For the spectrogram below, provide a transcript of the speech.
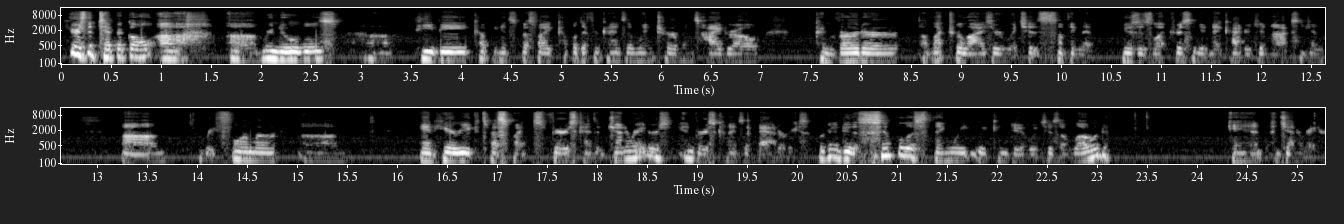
Here's the typical uh, uh, renewables. Uh, PV, you can specify a couple different kinds of wind turbines, hydro, converter, electrolyzer, which is something that uses electricity to make hydrogen and oxygen, um, reformer, um, and here you can specify various kinds of generators and various kinds of batteries. We're going to do the simplest thing we, we can do, which is a load and a generator.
